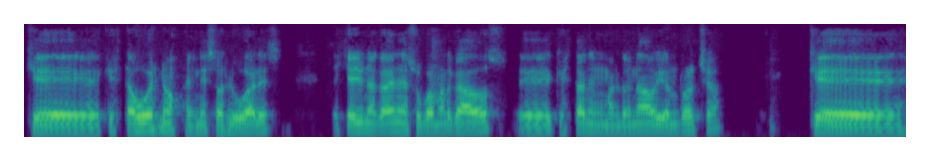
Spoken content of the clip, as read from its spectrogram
que, está bueno en esos lugares es que hay una cadena de supermercados eh, que están en Maldonado y en Rocha que,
